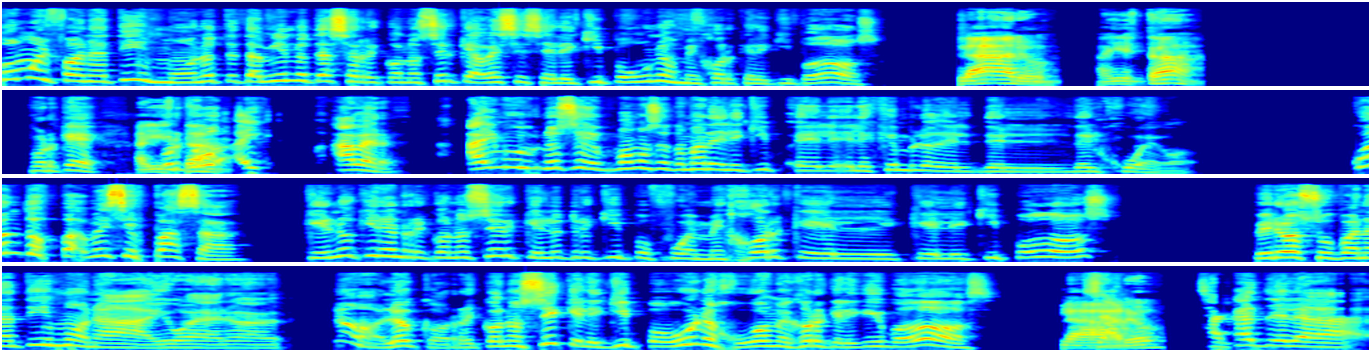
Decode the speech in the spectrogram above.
¿Cómo el fanatismo no te, también no te hace reconocer que a veces el equipo 1 es mejor que el equipo 2? Claro, ahí está. ¿Por qué? Porque Hay, a ver, no sé, vamos a tomar el, el, ejemplo del, juego. ¿Cuántas veces pasa que no quieren reconocer que el otro equipo fue mejor que el, que el equipo 2, pero su fanatismo, nada, y bueno, no, loco, reconocí que el equipo 1 jugó mejor que el equipo 2. Claro. sacate la,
